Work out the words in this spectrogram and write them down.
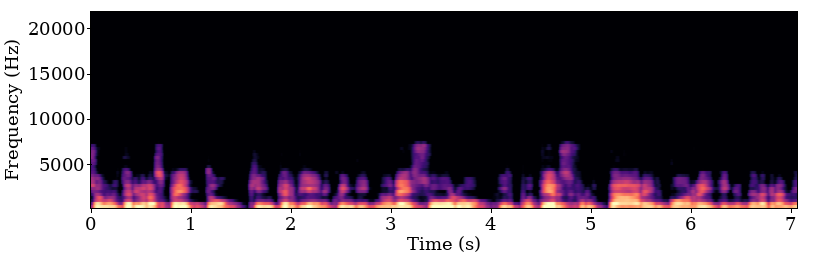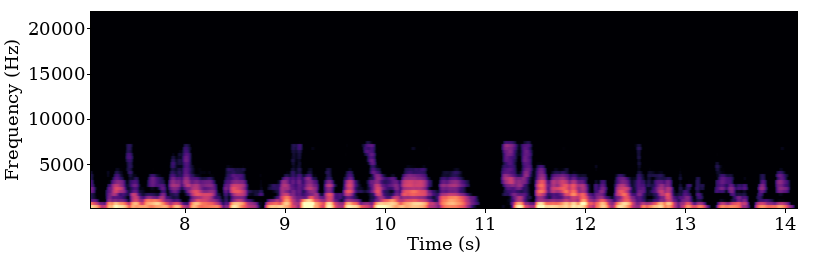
C'è un ulteriore aspetto che interviene, quindi non è solo il poter sfruttare il buon rating della grande impresa, ma oggi c'è anche una forte attenzione a sostenere la propria filiera produttiva. Quindi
